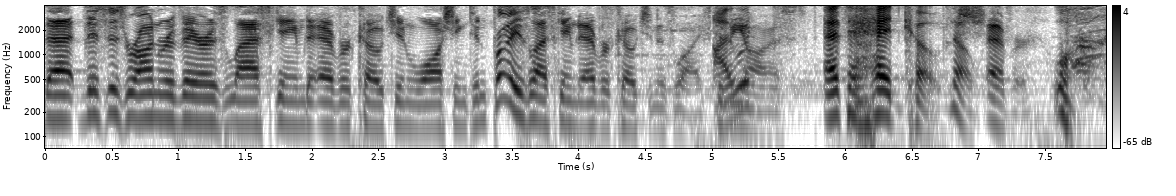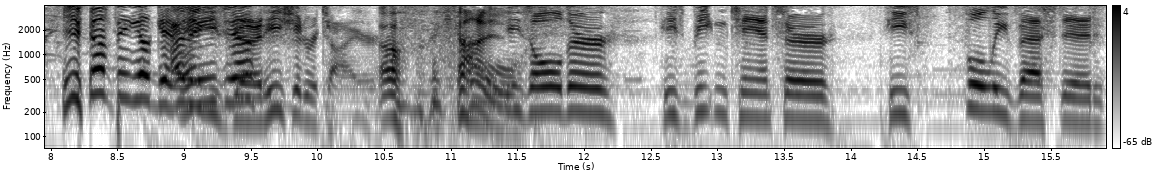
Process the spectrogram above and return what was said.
that this is Ron Rivera's last game to ever coach in Washington? Probably his last game to ever coach in his life, to I be would- honest. As a head coach. No, ever. you don't think he'll get I think he's job? good. He should retire. Oh my god. He's older. He's beaten cancer. He's fully vested.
